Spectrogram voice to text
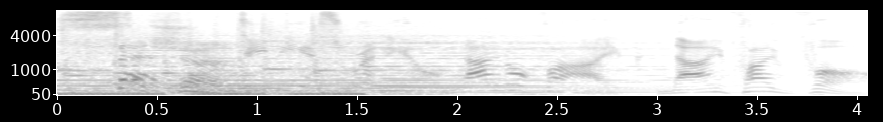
セッション TBS Radio 905-954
